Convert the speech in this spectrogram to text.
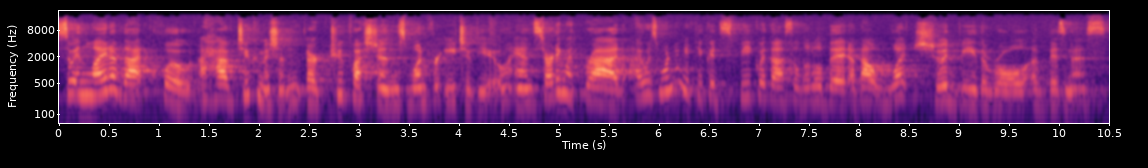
So, in light of that quote, I have two commissions or two questions, one for each of you. And starting with Brad, I was wondering if you could speak with us a little bit about what should be the role of business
